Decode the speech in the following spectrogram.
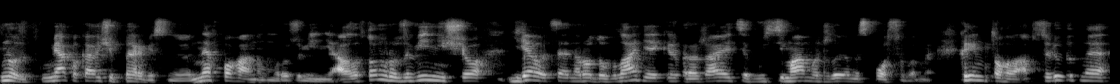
Ну, м'яко кажучи, первісною, не в поганому розумінні, але в тому розумінні, що є оце народовладдя, яке виражається в усіма можливими способами. Крім того, абсолютне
